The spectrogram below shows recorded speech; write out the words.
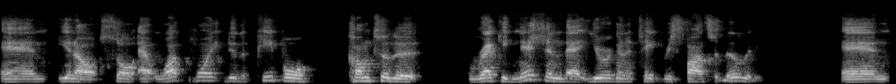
And you know so at what point do the people come to the recognition that you're going to take responsibility and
